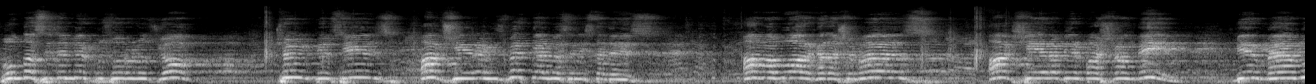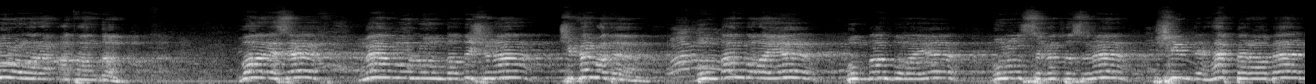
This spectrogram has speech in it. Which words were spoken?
Bunda sizin bir kusurunuz yok. Çünkü siz Akşehir'e hizmet gelmesini istediniz. Ama bu arkadaşımız Akşehir'e bir başkan değil, bir memur olarak atandı. Maalesef memurluğunda dışına çıkamadı. Bundan dolayı, bundan dolayı bunun sıkıntısını şimdi hep beraber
